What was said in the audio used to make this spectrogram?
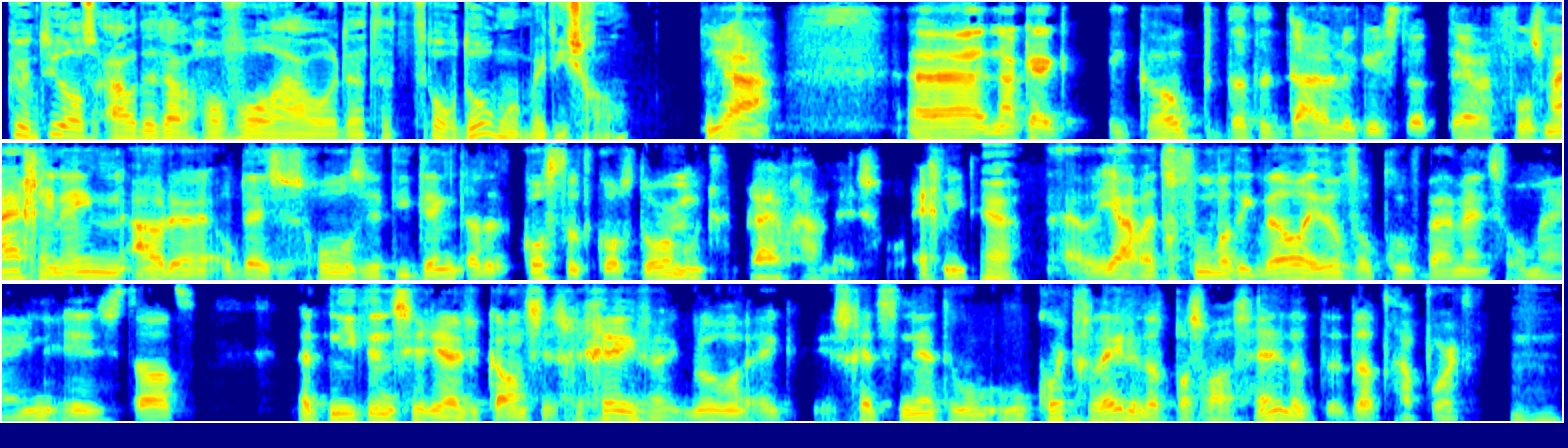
kunt u als ouder dan nog wel volhouden dat het toch door moet met die school? Ja, uh, nou kijk, ik hoop dat het duidelijk is dat er volgens mij geen één ouder op deze school zit die denkt dat het kost wat kost door moet blijven gaan deze school. Echt niet. Ja. Uh, ja, het gevoel wat ik wel heel veel proef bij mensen om me heen is dat het niet een serieuze kans is gegeven. Ik bedoel, ik schets net hoe, hoe kort geleden dat pas was, hè, dat, dat rapport. Mm -hmm.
